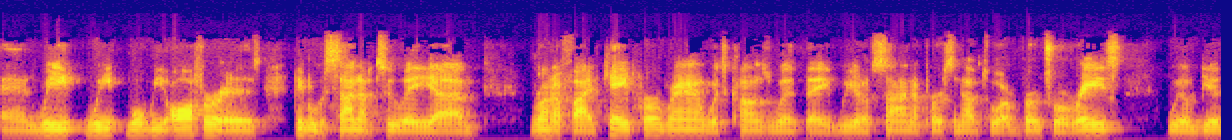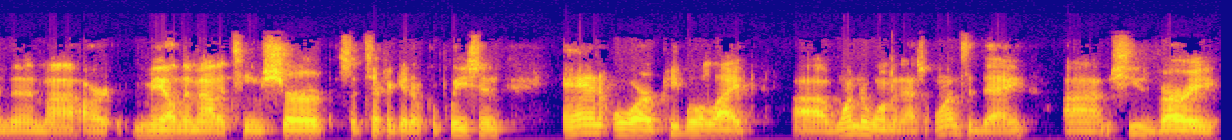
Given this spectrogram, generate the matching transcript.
and we we what we offer is people who sign up to a um, run a 5K program, which comes with a we'll sign a person up to a virtual race We'll give them uh, or mail them out a team shirt, certificate of completion, and or people like uh, Wonder Woman that's on today. Um, she's very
